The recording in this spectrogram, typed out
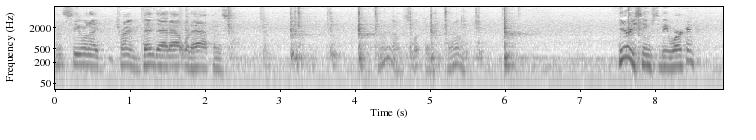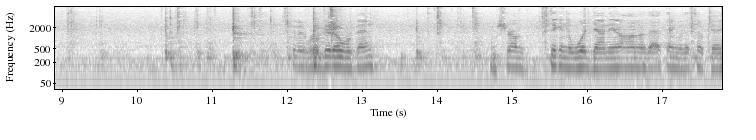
Let's see when I try and bend that out what happens. Oh, it's looking, oh. Theory seems to be working. Let's Give it a real good overbend. I'm sure I'm digging the wood down in onto that thing, but that's okay.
